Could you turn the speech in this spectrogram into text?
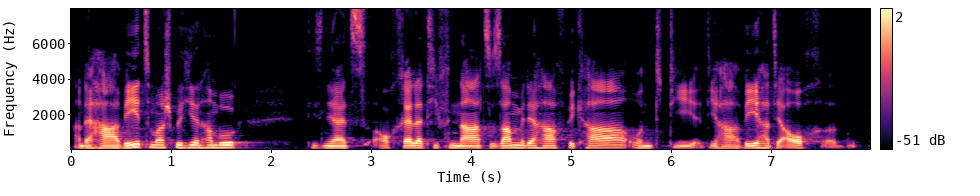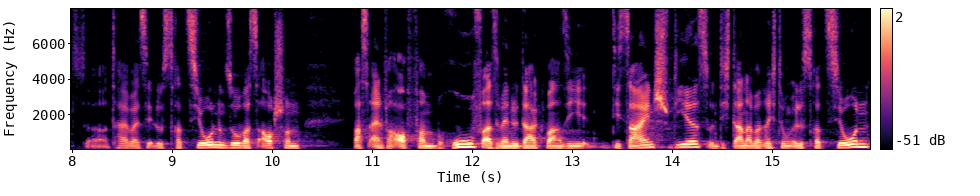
an der HAW zum Beispiel hier in Hamburg, die sind ja jetzt auch relativ nah zusammen mit der HFBK und die, die HW hat ja auch äh, teilweise Illustrationen und so, was auch schon was einfach auch vom Beruf, also wenn du da quasi Design studierst und dich dann aber Richtung Illustration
